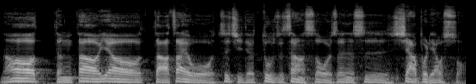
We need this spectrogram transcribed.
然后等到要打在我自己的肚子上的时候，我真的是下不了手。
